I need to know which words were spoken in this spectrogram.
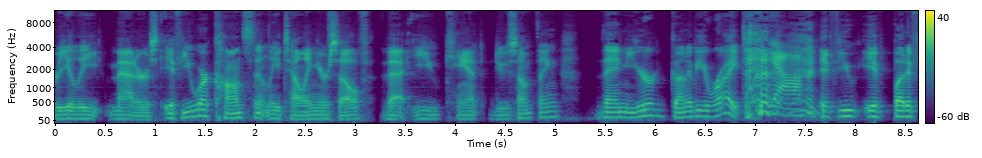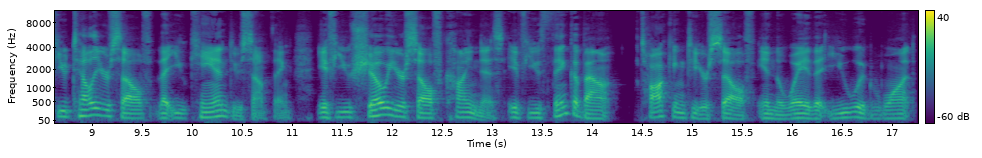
really matters. If you are constantly telling yourself that you can't do something, then you're going to be right. Yeah. if you if but if you tell yourself that you can do something, if you show yourself kindness, if you think about talking to yourself in the way that you would want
